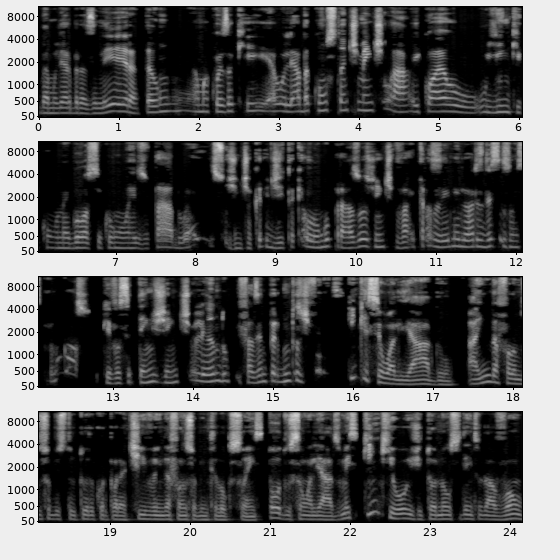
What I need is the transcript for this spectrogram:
da mulher brasileira. Então, é uma coisa que é olhada constantemente lá. E qual é o, o link com o negócio e com o resultado? É isso. A gente acredita que a longo prazo a gente vai trazer melhores decisões para o negócio. Porque você tem gente olhando e fazendo perguntas diferentes. Quem que é seu aliado, ainda falando sobre estrutura corporativa, ainda falando sobre interlocuções? Todos são aliados, mas quem que hoje tornou-se dentro da Avon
